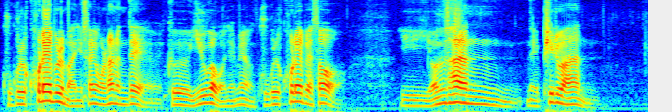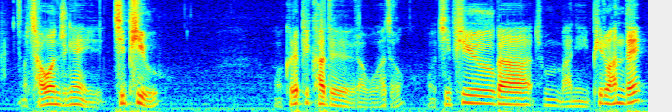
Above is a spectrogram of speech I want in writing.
구글 콜앱을 많이 사용을 하는데 그 이유가 뭐냐면 구글 콜앱에서 이 연산에 필요한 자원 중에 GPU 어, 그래픽 카드라고 하죠. 어, GPU가 좀 많이 필요한데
